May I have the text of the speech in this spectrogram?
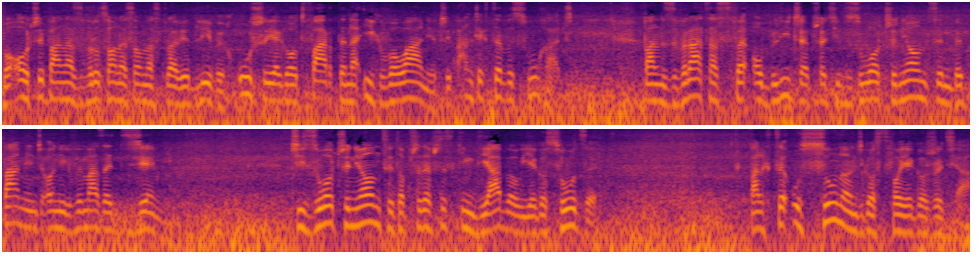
Bo oczy Pana zwrócone są na sprawiedliwych, uszy Jego otwarte na ich wołanie. Czyli Pan Cię chce wysłuchać. Pan zwraca swe oblicze przeciw złoczyniącym, by pamięć o nich wymazać z ziemi. Ci złoczyniący to przede wszystkim diabeł i jego słudzy. Pan chce usunąć go z Twojego życia.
